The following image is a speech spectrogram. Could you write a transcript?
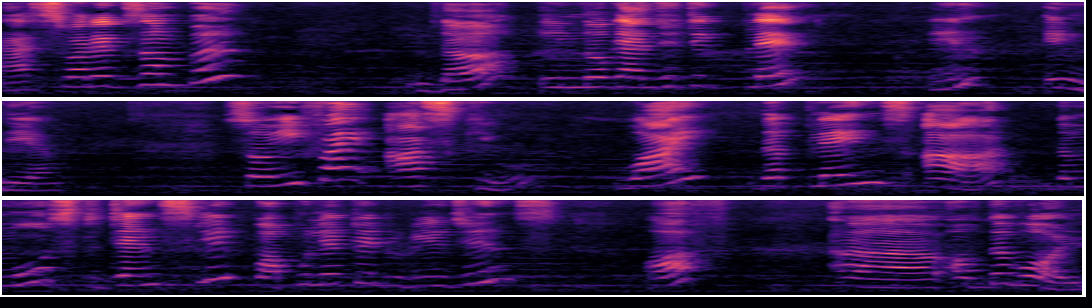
As for example the Indo-Gangetic plain in India. So if I ask you why the plains are the most densely populated regions of, uh, of the world.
